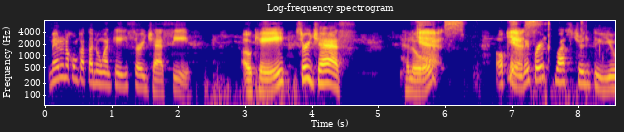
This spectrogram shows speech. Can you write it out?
meron akong katanungan kay Sir Jesse. Okay? Sir Jess. Hello? Yes. Okay, Yes. my first question to you.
